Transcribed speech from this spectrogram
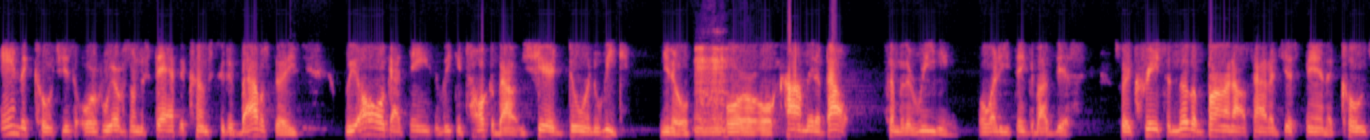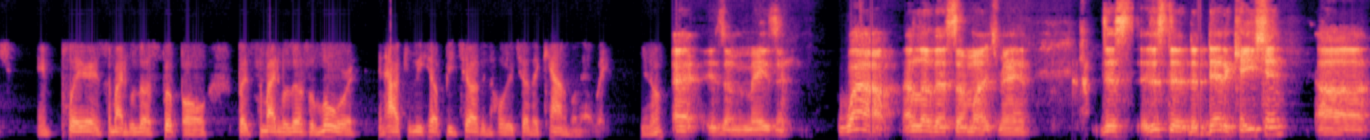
and the coaches or whoever's on the staff that comes to the Bible study, we all got things that we can talk about and share during the week, you know, mm-hmm. or, or comment about some of the reading or what do you think about this? So it creates another bond outside of just being a coach and player and somebody who loves football, but somebody who loves the Lord. And how can we help each other and hold each other accountable that way? You know, that is amazing. Wow, I love that so much, man. Just just the, the dedication, uh,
